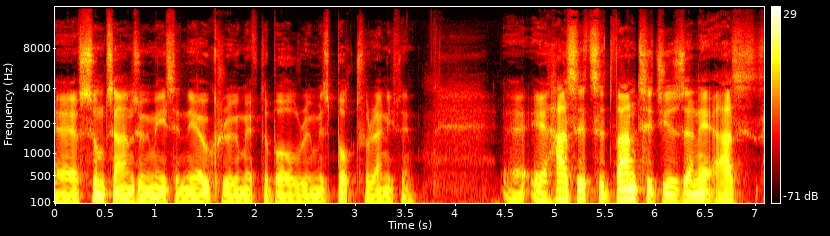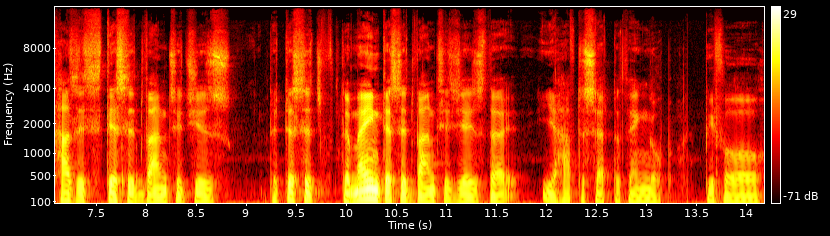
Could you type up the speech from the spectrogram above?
uh, sometimes we meet in the Oak Room if the ballroom is booked for anything. Uh, it has its advantages and it has has its disadvantages. The dis- the main disadvantage is that you have to set the thing up before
